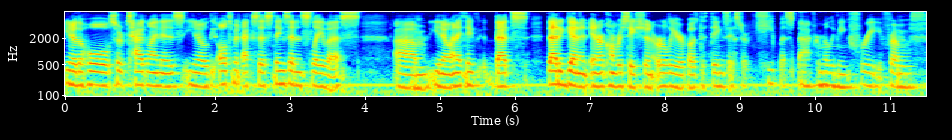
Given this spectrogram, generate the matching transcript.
you know, the whole sort of tagline is, you know, the ultimate exodus, things that enslave us um. You know, and I think that's that again in, in, our conversation earlier about the things that sort of keep us back from really being free from, yes.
